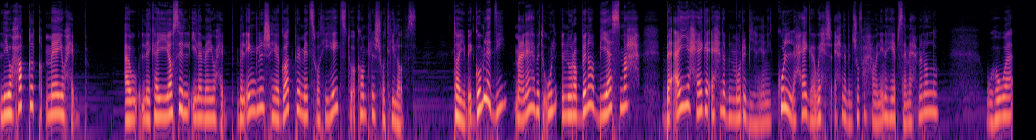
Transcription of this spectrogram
ليحقق ما يحب أو لكي يصل إلى ما يحب. بالإنجلش هي God permits what he hates to accomplish what he loves. طيب الجملة دي معناها بتقول انه ربنا بيسمح بأي حاجة إحنا بنمر بيها يعني كل حاجة وحشة إحنا بنشوفها حوالينا هي بسماح من الله وهو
